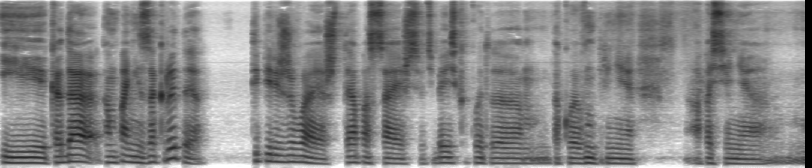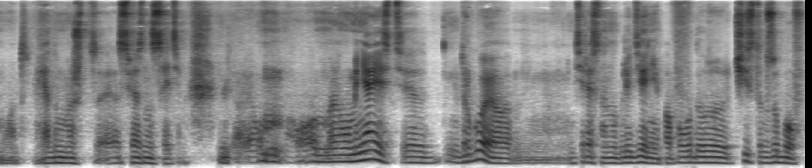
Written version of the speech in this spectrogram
И когда компании закрыты, ты переживаешь, ты опасаешься, у тебя есть какое-то такое внутреннее опасение. Вот. Я думаю, что связано с этим. У меня есть э, другое интересное наблюдение по поводу чистых зубов.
